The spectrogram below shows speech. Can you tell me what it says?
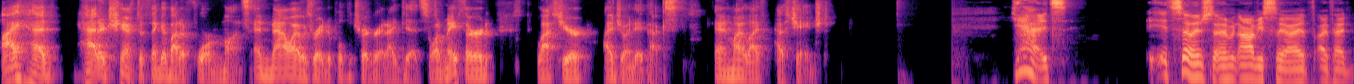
I had had a chance to think about it for months. And now I was ready to pull the trigger and I did. So on May 3rd last year, I joined Apex and my life has changed. Yeah, it's it's so interesting. I mean, obviously I've I've had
